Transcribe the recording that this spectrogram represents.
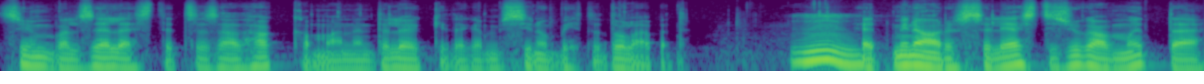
sümbol sellest, et sa saad hakkama nende löökidega, mis sinu pihta tulevad mm.. et minu arust see oli hästi sügav mõte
